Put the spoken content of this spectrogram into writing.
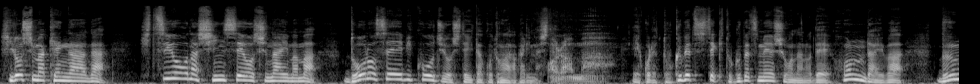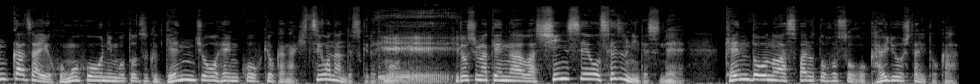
広島県側が必要な申請をしないまま、道路整備工事をしていたことが分かりましたあ。らまあ。えーこれ特別史跡特別名称なので、本来は文化財保護法に基づく現状変更許可が必要なんですけれども、え広島県側は申請をせずにですね、県道のアスファルト舗装を改良したりとか、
